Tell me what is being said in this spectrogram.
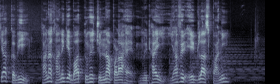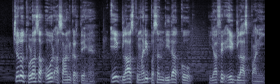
क्या कभी खाना खाने के बाद तुम्हें चुनना पड़ा है, मिठाई या फिर एक गिलास पानी? चलो थोड़ा सा और आसान करते हैं। एक गिलास तुम्हारी पसंदीदा कोक या फिर एक गिलास पानी।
